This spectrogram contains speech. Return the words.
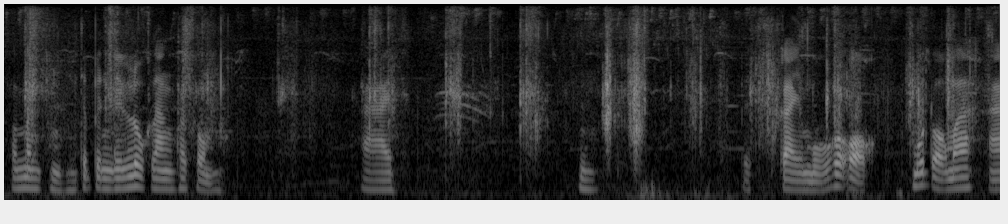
เพราะมันจะเป็นลูกรังผสมตายเป็ดไก่หมูก็ออก มุดออกมาหา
